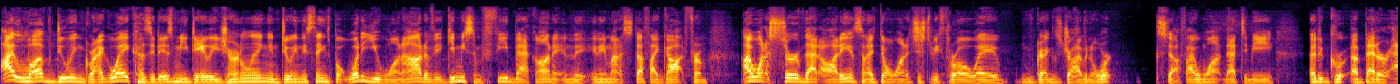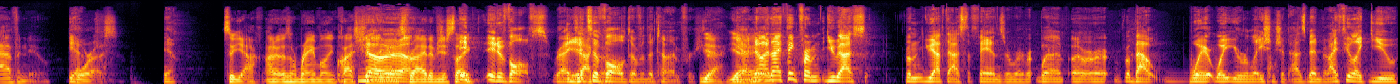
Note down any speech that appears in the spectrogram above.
I love doing Greg Way because it is me daily journaling and doing these things. But what do you want out of it? Give me some feedback on it and the, and the amount of stuff I got from. I want to serve that audience, and I don't want it just to be throwaway. Greg's driving to work stuff. I want that to be a, a better avenue Yeah. for us. Yeah. So yeah, I know it was a rambling question, No, I no, guess, no. right? Of just like it, it evolves, right? Exactly. It's evolved over the time for sure. Yeah, yeah, no, yeah, and. I think from you asked from you have to ask the fans or, whatever, or, about where what your relationship has been. But I feel like you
